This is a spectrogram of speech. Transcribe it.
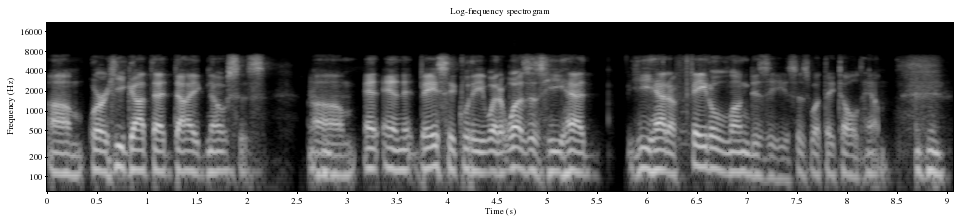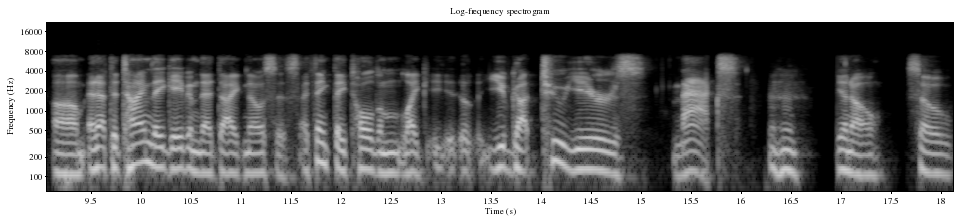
um, where he got that diagnosis. Mm-hmm. Um, and, and it basically what it was is he had he had a fatal lung disease, is what they told him. Mm-hmm. Um, and at the time they gave him that diagnosis, I think they told him like you've got two years max. Mm-hmm. You know, so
